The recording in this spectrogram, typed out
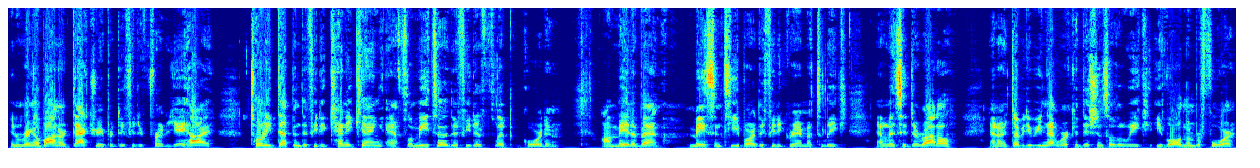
In Ring of Honor, Dak Draper defeated Fred Yehi, Tony Deppen defeated Kenny King, and Flamita defeated Flip Gordon. On main event, Mason T-Bar defeated Gran Metalik and Lince Dorado. And our WWE Network editions of the week, Evolve number 4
